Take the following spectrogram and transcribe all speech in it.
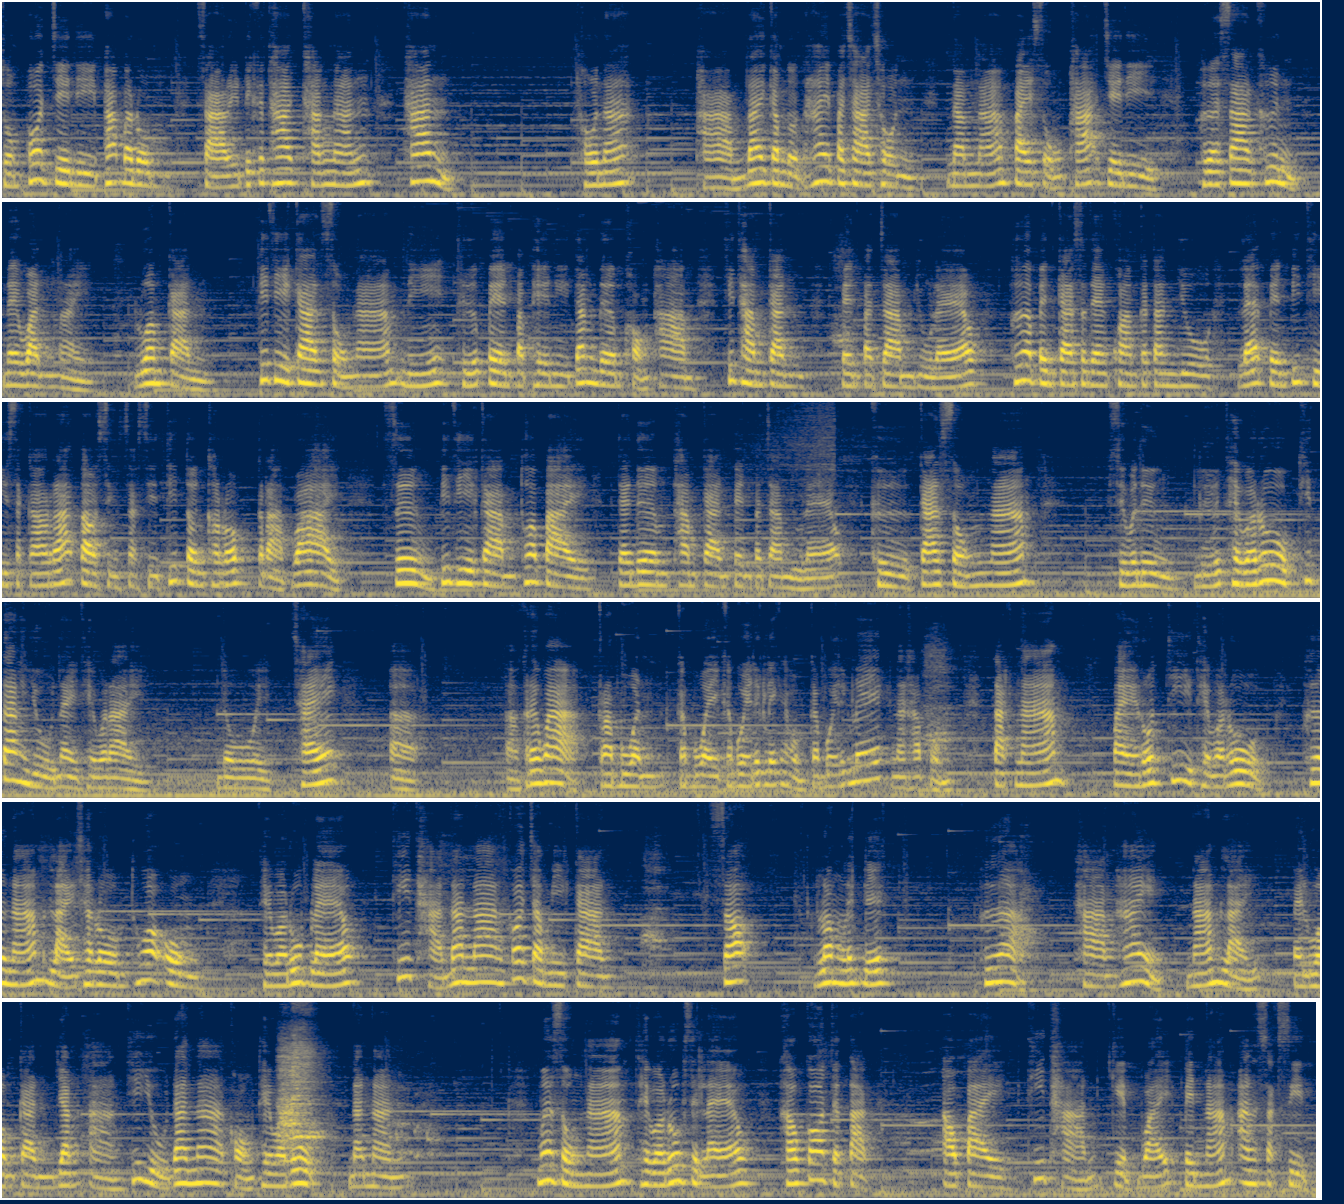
สมโพธเจดีย์พระบรม สารีริกธาตุครั้งนั้น ท่านโทนะพามได้กำหนดให้ประชาชนนำน้ำไปสงพระเจดีย์เพื่อสร้างขึ้นในวันใหม่ ร่วมกัน พิธีการส่งน้ำนี้ถือเป็นประเพณีดั้งเดิมของพามที่ทำกันเป็นประจำอยู่แล้ว เพื่อเป็นการแสดงความกตัญญูและเป็นพิธีสักการะต่อสิ่งศักดิ์สิทธิ์ที่ตนเคารพกราบไหว้ ซึ่งพิธีกรรมทั่วไป แต่เดิมทำการเป็นประจำอยู่แล้ว คือการสงน้ำศิวดึงหรือเทวรูปที่ตั้งอยู่ในเทวไรยโดยใช้เขาเรียกว่ากระบวนกระบวยกระบวยเล็กๆนะครับผมกระบวยเล็กๆนะครับผมตักน้ำไปรดที่เทวรูป เพื่อน้ำไหลชโรมทั่วองค์ เทวรูปแล้ว ที่ฐานด้านล่างก็จะมีการเซาะร่องเล็กๆ เพื่อทางให้น้ำไหลไปรวมกันยังอ่างที่อยู่ด้านหน้าของเทวรูปนั้นๆ เมื่อส่งน้ำเทวรูปเสร็จแล้ว เขาก็จะตักเอาไปที่ฐานเก็บไว้เป็นน้ำอันศักดิ์สิทธิ์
